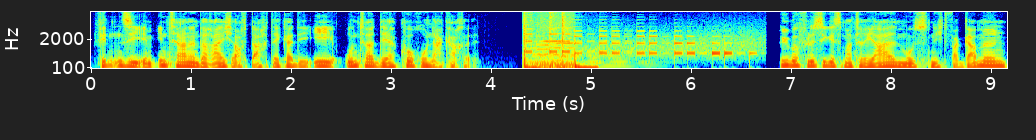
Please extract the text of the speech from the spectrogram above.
finden Sie im internen Bereich auf dachdecker.de unter der Corona-Kachel. Überflüssiges Material muss nicht vergammeln,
